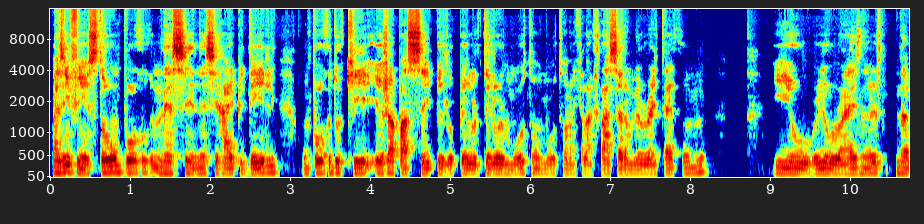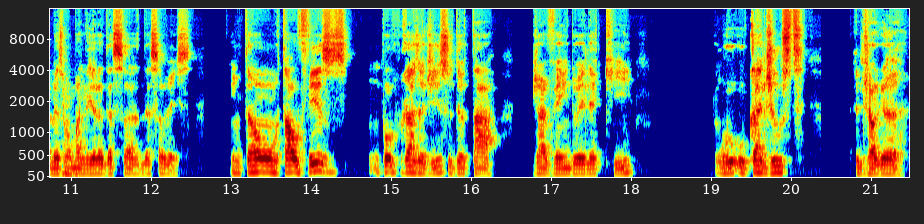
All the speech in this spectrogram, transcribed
Mas enfim, estou um pouco nesse, nesse hype dele, um pouco do que eu já passei pelo, pelo Taylor Moulton. O Moulton naquela classe era o meu right tackle 1 e o Will Reisner da mesma maneira dessa, dessa vez. Então, talvez um pouco por causa disso, de eu estar tá já vendo ele aqui, o, o Kajust, ele joga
